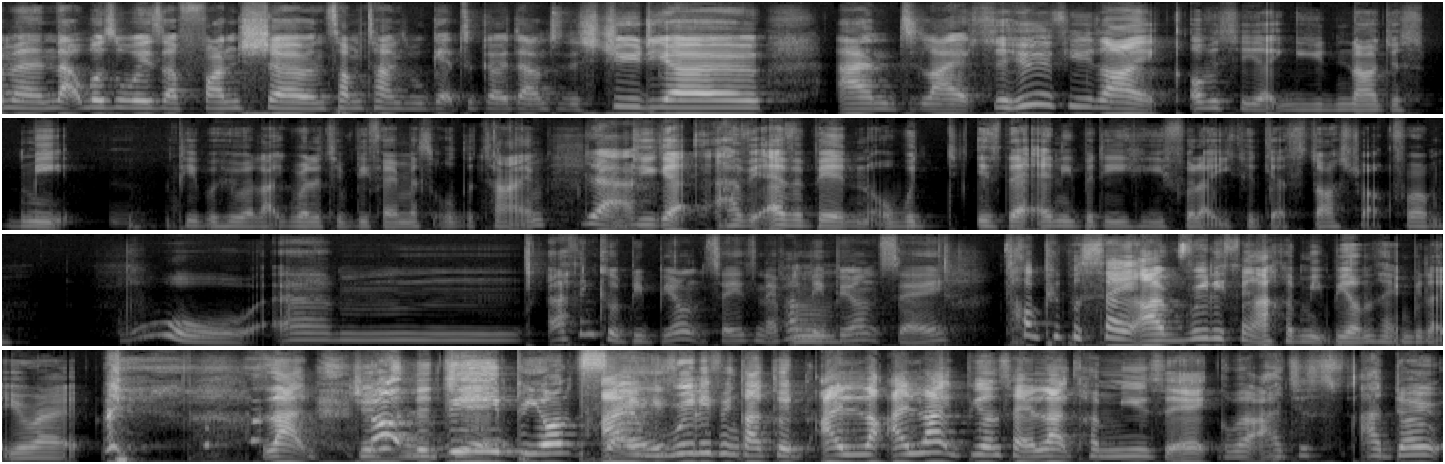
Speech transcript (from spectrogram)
Lemon. That was always a fun show, and sometimes we'll get to go down to the studio and like. So who have you like? Obviously, like you now just meet people who are like relatively famous all the time. Yeah. Do you get? Have you ever been, or would? Is there anybody who you feel like you could get starstruck from? Oh, um, I think it would be Beyonce, isn't it? If I meet Mm. Beyonce, Some people say I really think I could meet Beyonce and be like, "You're right." like ju- not legit. the Beyonce. I really think I could. I li- I like Beyonce. I like her music, but I just I don't.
